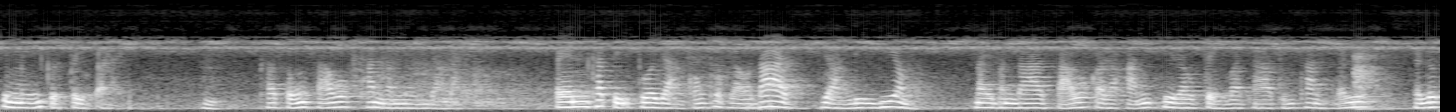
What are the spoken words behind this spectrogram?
ซึ่งไม่เห็นเกิดประโยชน์อะไรพระสงฆ์สาวกท่านดำเนินอย่างไรเป็นคติตัวอย่างของพวกเราได้อย่างดีเยี่ยม ในบรรดาสาวกอรหันต์ที่เราเก่งวาจาถึงท่านและลึกและลึก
